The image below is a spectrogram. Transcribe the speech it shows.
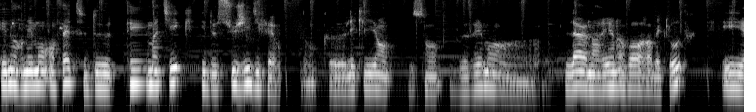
énormément, en fait, de thématiques et de sujets différents. Donc, les clients sont vraiment... L'un n'a rien à voir avec l'autre. Et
